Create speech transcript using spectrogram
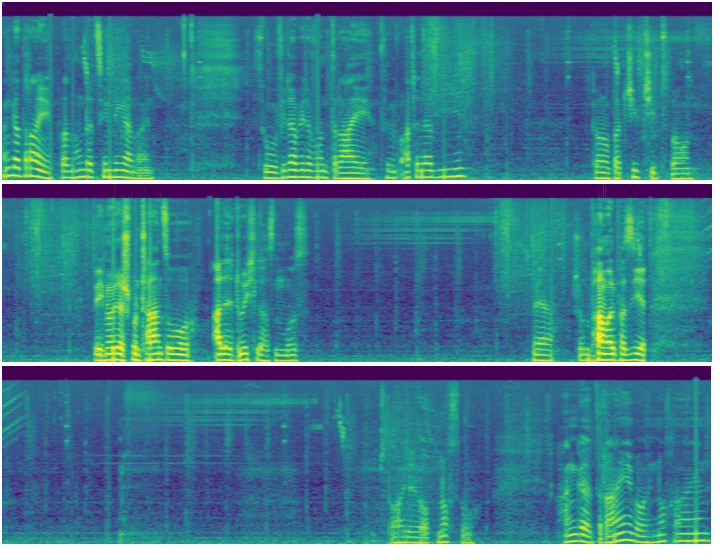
Hangar 3. Passen 110 Dinger rein. So, viel habe ich davon? Drei. Fünf Artillerie. Kann noch ein paar Cheap Cheeps bauen. Wenn ich mal wieder spontan so alle durchlassen muss. Ist mir ja schon ein paar Mal passiert. Was brauche ich denn überhaupt noch so? Hangar 3 brauche ich noch einen.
